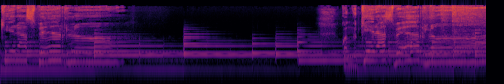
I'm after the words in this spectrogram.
quieras verlo. Cuando quieras verlo.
